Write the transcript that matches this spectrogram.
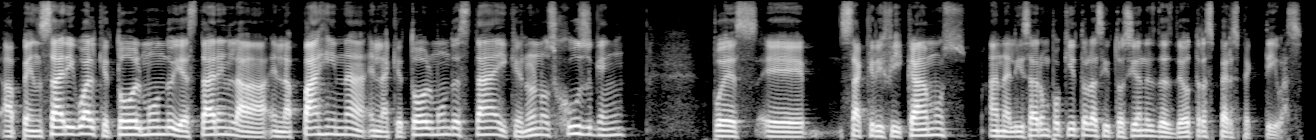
a pensar igual que todo el mundo y a estar en la, en la página en la que todo el mundo está y que no nos juzguen, pues eh, sacrificamos analizar un poquito las situaciones desde otras perspectivas.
